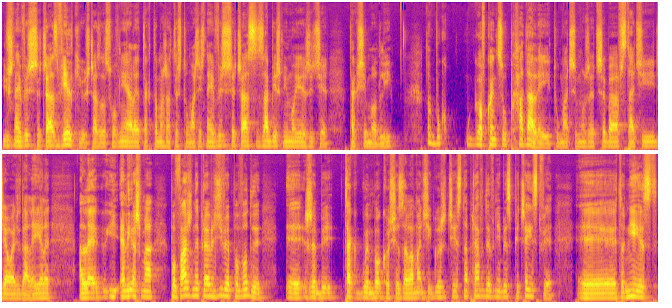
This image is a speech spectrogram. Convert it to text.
już najwyższy czas, wielki już czas dosłownie, ale tak to można też tłumaczyć, najwyższy czas, zabierz mi moje życie. Tak się modli. No Bóg go w końcu pcha dalej i tłumaczy mu, że trzeba wstać i działać dalej, ale, ale Eliasz ma poważne, prawdziwe powody, żeby tak głęboko się załamać. Jego życie jest naprawdę w niebezpieczeństwie. Y, To nie jest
